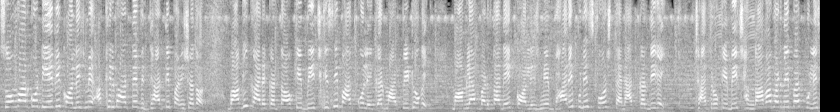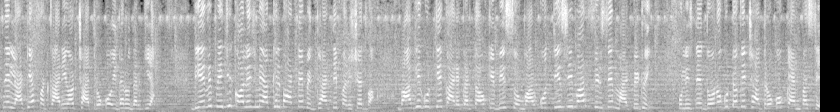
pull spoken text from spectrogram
सोमवार को डीएवी कॉलेज में अखिल भारतीय विद्यार्थी परिषद और बागी कार्यकर्ताओं के बीच किसी बात को लेकर मारपीट हो गई। मामला बढ़ता देख कॉलेज में भारी पुलिस फोर्स तैनात कर दी गई। छात्रों के बीच हंगामा बढ़ने पर पुलिस ने लाठियाँ फटकारी और छात्रों को इधर उधर किया। डीएवी पीजी कॉलेज में अखिल भारतीय विद्यार्थी परिषद व बागी गुट के कार्यकर्ताओं के बीच सोमवार को तीसरी बार फिर से मारपीट हुई। पुलिस ने दोनों गुटों के छात्रों को कैंपस से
